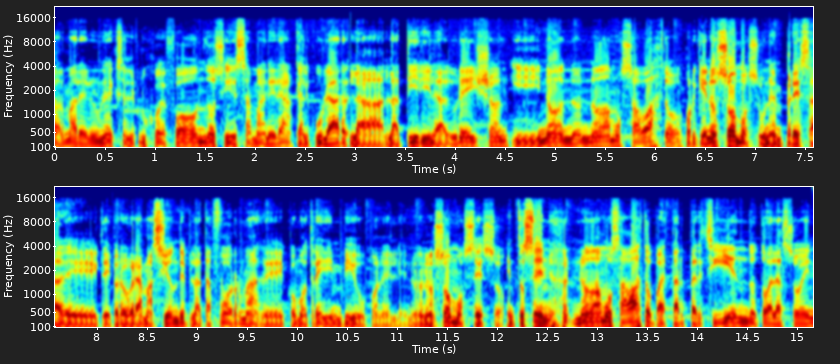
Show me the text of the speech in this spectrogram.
armar en un Excel el flujo de fondos y de esa manera calcular la, la TIR y la duration. Y no, no, no damos abasto porque no somos una empresa de, programación de plataformas de como TradingView, ponele. No, no somos eso. Entonces no, damos abasto para estar persiguiendo todas las ON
